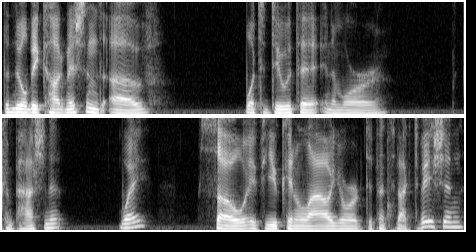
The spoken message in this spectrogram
then there will be cognitions of what to do with it in a more compassionate way. So if you can allow your defensive activation,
